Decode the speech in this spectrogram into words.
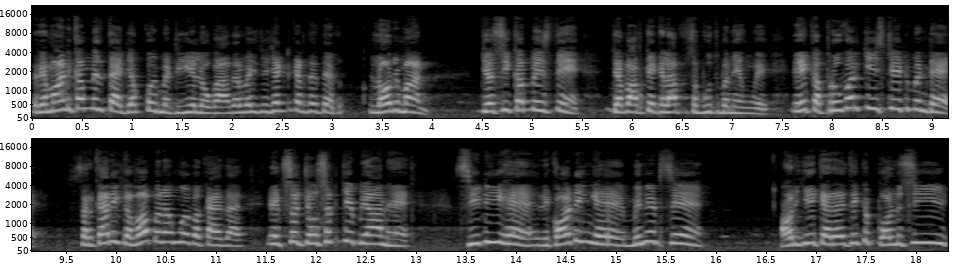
रिमांड कब मिलता है? जब कोई मटेरियल होगा अदरवाइज़ रिजेक्ट कर देते हैं। लो रिमांड जैसी कब भेजते हैं, जब आपके खिलाफ सबूत बने हुए एक अप्रूवर की स्टेटमेंट है, सरकारी गवाह बना हुआ बकायदा है। एक के बयान है। सीडी है रिकॉर्डिंग है मिनट्स हैं। और ये कह रहे थे कि पॉलिसी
